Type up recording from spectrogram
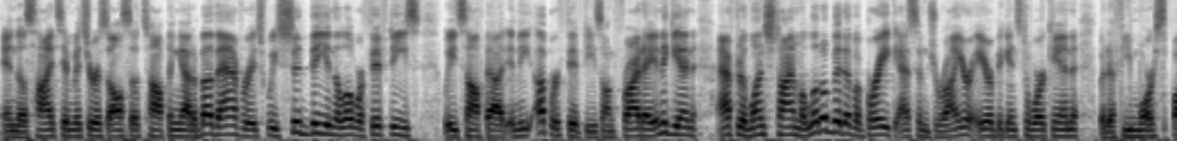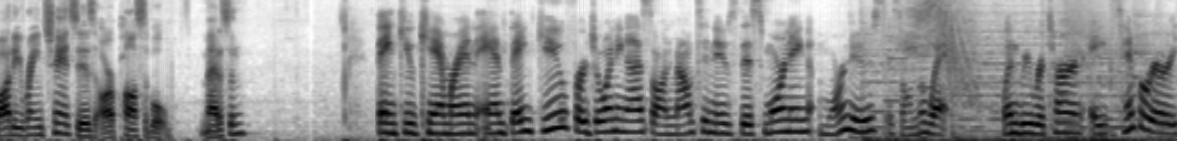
And those high temperatures also topping out above average. We should be in the lower 50s. We top out in the upper 50s on Friday. And again, after lunchtime, a little bit of a break as some drier air begins to work work in, but a few more spotty rain chances are possible. Madison? Thank you, Cameron, and thank you for joining us on Mountain News this morning. More news is on the way. When we return, a temporary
